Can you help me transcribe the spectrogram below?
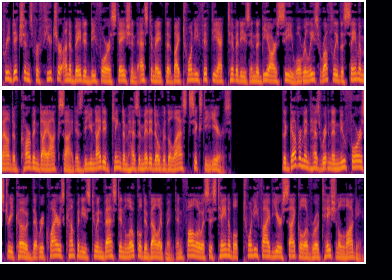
Predictions for future unabated deforestation estimate that by 2050 activities in the DRC will release roughly the same amount of carbon dioxide as the United Kingdom has emitted over the last 60 years. The government has written a new forestry code that requires companies to invest in local development and follow a sustainable, 25-year cycle of rotational logging.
